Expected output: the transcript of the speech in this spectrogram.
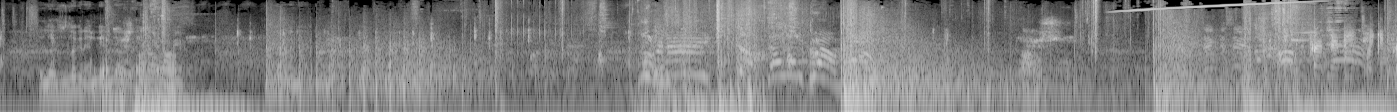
it. He looks, he's looking at me. Yeah, He's looking, he's nothing over out. here. He's looking at me. Down on the ground! Nice. Funds are being taken from the vault. So happy.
